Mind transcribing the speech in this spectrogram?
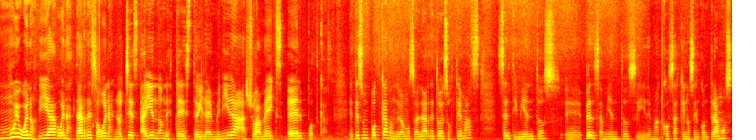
Muy buenos días, buenas tardes o buenas noches. Ahí en donde estés, te doy la bienvenida a Joa Makes, el podcast. Este es un podcast donde vamos a hablar de todos esos temas, sentimientos, eh, pensamientos y demás cosas que nos encontramos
